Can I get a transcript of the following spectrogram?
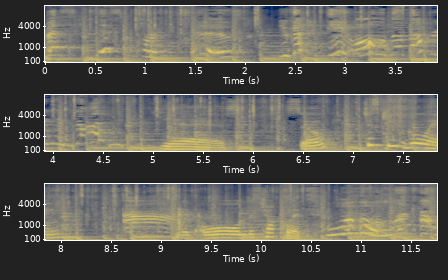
best part is you get to eat all of them after you're done. Yes. So just keep going Ah. with all the chocolates. Whoa, look how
